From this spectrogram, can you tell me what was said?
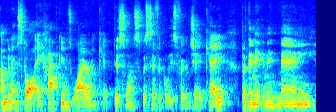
I'm going to install a Hopkins wiring kit. This one specifically is for the JK, but they make them in many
